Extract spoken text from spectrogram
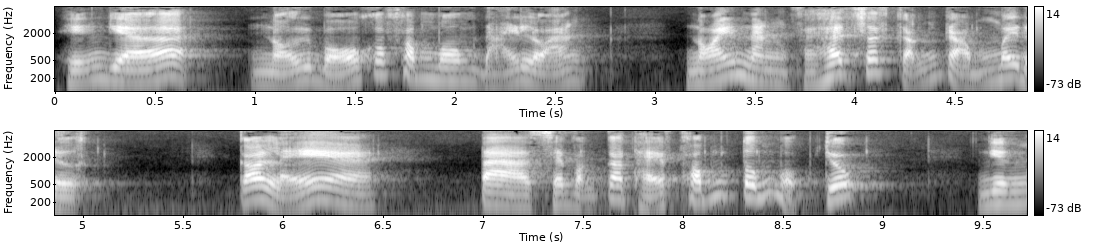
Hiện giờ nội bộ có phong môn đại loạn, nói năng phải hết sức cẩn trọng mới được. Có lẽ ta sẽ vẫn có thể phóng túng một chút, nhưng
